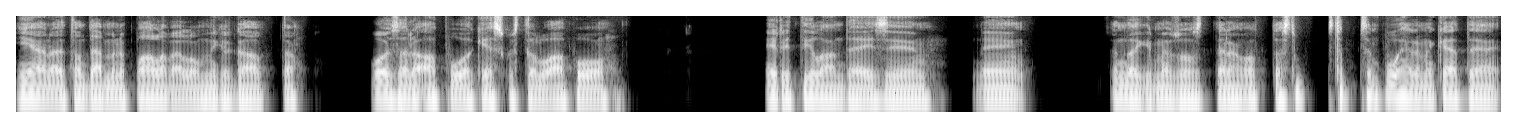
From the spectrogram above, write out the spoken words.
hienoa, että on tämmöinen palvelu, mikä kautta voi saada apua, keskusteluapua eri tilanteisiin. Niin sen takia mä suosittelen ottaa sen puhelimen käteen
